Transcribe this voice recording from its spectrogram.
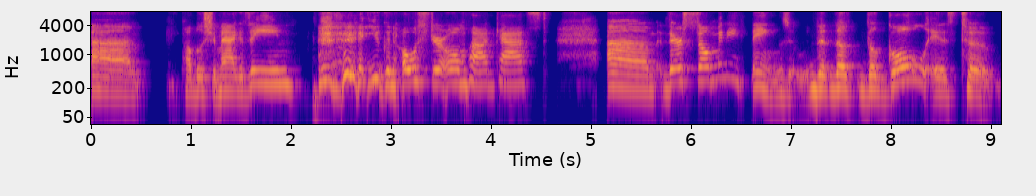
um, publish a magazine. you can host your own podcast. Um, there's so many things. The, the the goal is to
